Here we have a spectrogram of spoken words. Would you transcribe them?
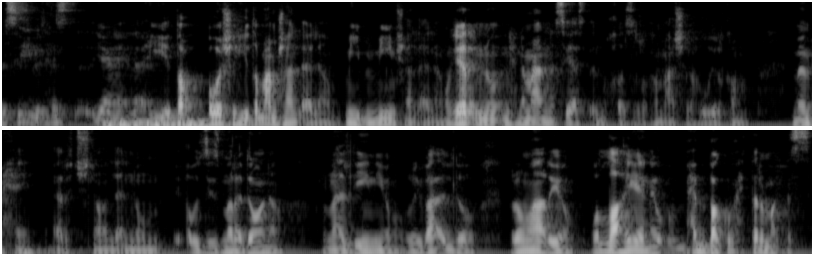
بس هي بتحس يعني هلا هي طب أول شيء هي طبعا مشان الإعلام 100% مشان الإعلام. غير إنه نحن ما عندنا سياسة إنه خلص الرقم 10 هو رقم ممحي عرفت شلون؟ لأنه عزيز مارادونا رونالدينيو ريفالدو روماريو. والله يعني بحبك وبحترمك بس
